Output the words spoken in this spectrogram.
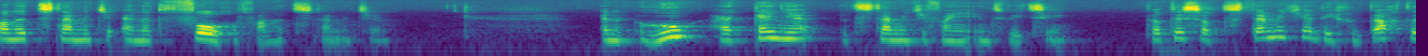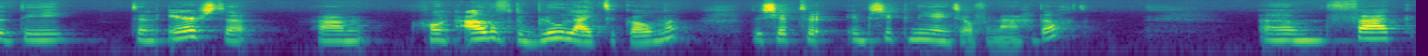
van het stemmetje en het volgen van het stemmetje. En hoe herken je het stemmetje van je intuïtie? Dat is dat stemmetje, die gedachte die ten eerste um, gewoon out of the blue lijkt te komen. Dus je hebt er in principe niet eens over nagedacht. Um, vaak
